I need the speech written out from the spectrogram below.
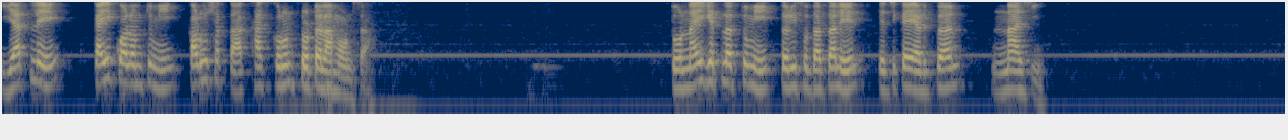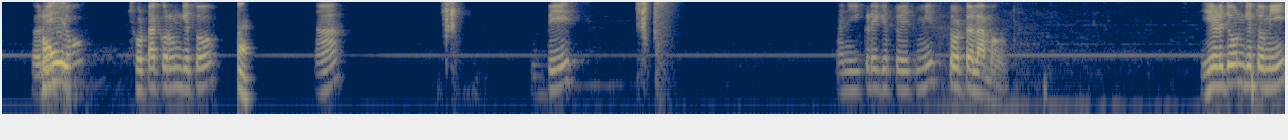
यातले काही कॉलम तुम्ही काढू शकता खास करून टोटल अमाऊंटचा तो नाही घेतला तुम्ही तरी सुद्धा चालेल. त्याची काही अडचण नाही. रेशो छोटा करून घेतो. हा? बेस. आणि इकडे घेतोय मी टोटल अमाऊंट हेड देऊन घेतो मी.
